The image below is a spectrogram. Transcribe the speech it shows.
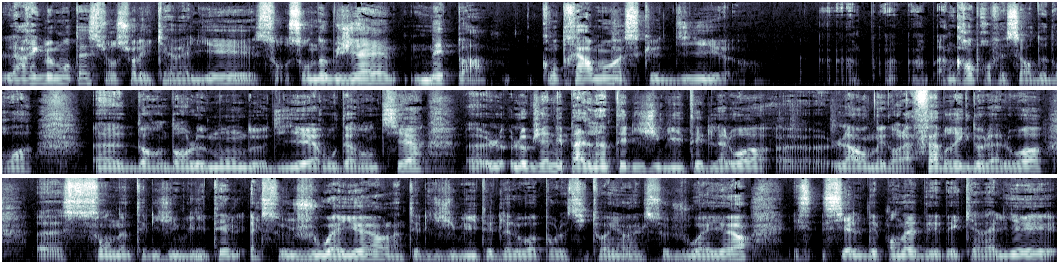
la réglementation sur les cavaliers, son objet n'est pas, contrairement à ce que dit un, grand professeur de droit euh, dans, le monde d'hier ou d'avant-hier, euh, l'objet n'est pas l'intelligibilité de la loi. Euh, là, on est dans la fabrique de la loi. son intelligibilité, elle, se joue ailleurs. L'intelligibilité de la loi pour le citoyen, elle se joue ailleurs. Si elle dépendait des, cavaliers,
